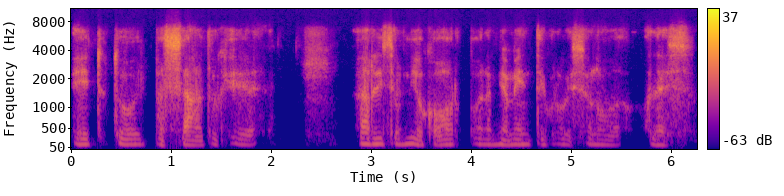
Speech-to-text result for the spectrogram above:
E tutto il passato che ha reso il mio corpo e la mia mente quello che sono adesso.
